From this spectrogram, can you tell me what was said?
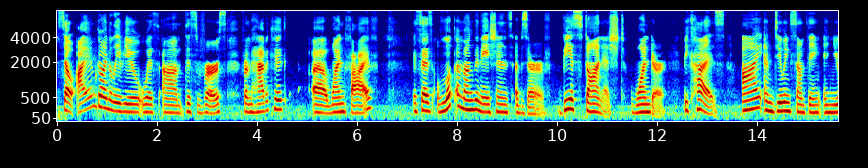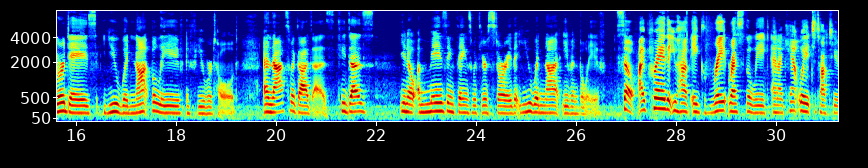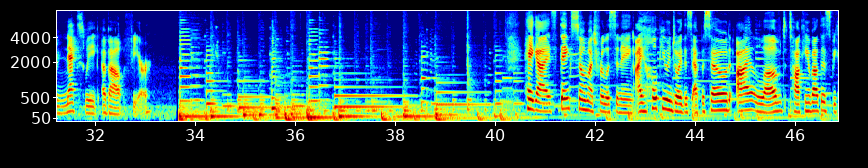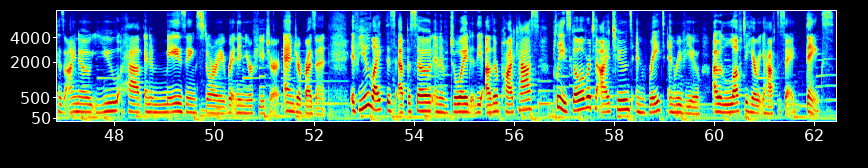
So I am going to leave you with um, this verse from Habakkuk uh, 1 5. It says, Look among the nations, observe, be astonished, wonder, because I am doing something in your days you would not believe if you were told. And that's what God does. He does, you know, amazing things with your story that you would not even believe. So I pray that you have a great rest of the week, and I can't wait to talk to you next week about fear. Hey guys, thanks so much for listening. I hope you enjoyed this episode. I loved talking about this because I know you have an amazing story written in your future and your present. If you liked this episode and have enjoyed the other podcasts, please go over to iTunes and rate and review. I would love to hear what you have to say. Thanks.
